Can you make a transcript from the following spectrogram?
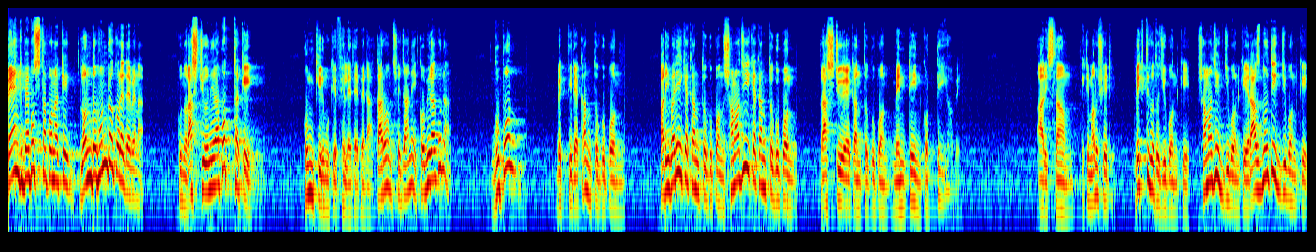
ব্যাংক ব্যবস্থাপনাকে লণ্ডভণ্ড করে দেবে না, কোনো রাষ্ট্রীয় নিরাপত্তাকে হুমকির মুখে ফেলে দেবে না। কারণ সে জানে কবিরা গুণা গোপন ব্যক্তির একান্ত গোপন, পারিবারিক একান্ত গোপন, সামাজিক একান্ত গোপন, রাষ্ট্রীয় একান্ত গোপন মেনটেন করতেই হবে। আর ইসলাম একটি মানুষের ব্যক্তিগত জীবনকে, সামাজিক জীবনকে, রাজনৈতিক জীবনকে,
